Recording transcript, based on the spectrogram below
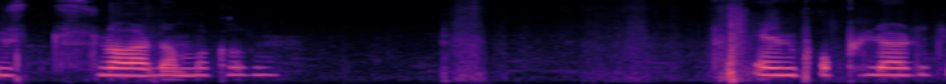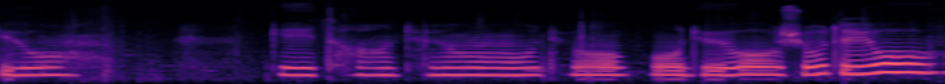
Üst sıralardan bakalım. En popüler diyor. GTA diyor, diyor, bu diyor, şu diyor.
